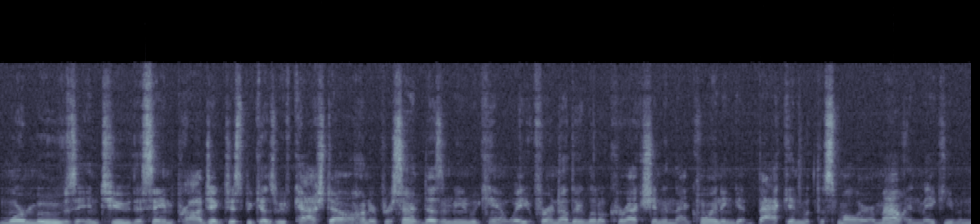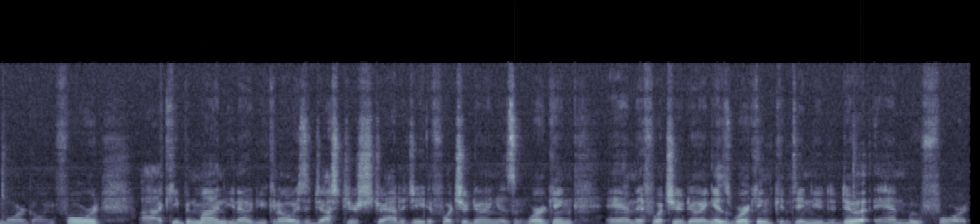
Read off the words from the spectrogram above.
more moves into the same project just because we've cashed out 100% doesn't mean we can't wait for another little correction in that coin and get back in with the smaller amount and make even more going forward. Uh, keep in mind, you know, you can always adjust your strategy if what you're doing isn't working, and if what you're doing is working, continue to do it and move forward.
